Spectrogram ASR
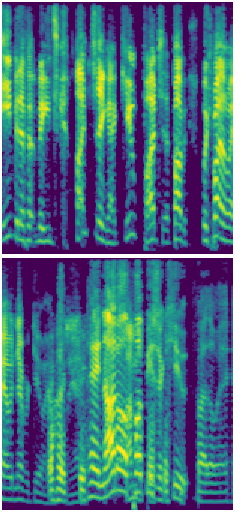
even if it means punching a cute punch a puppy. Which, by the way, I would never do. Actually, Hey, not all I'm- puppies are cute, by the way.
